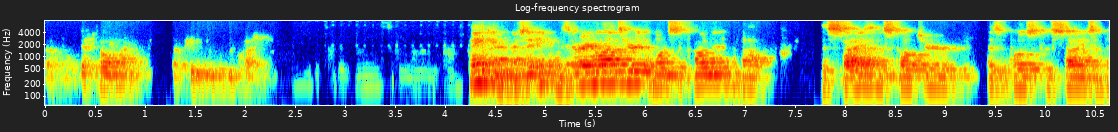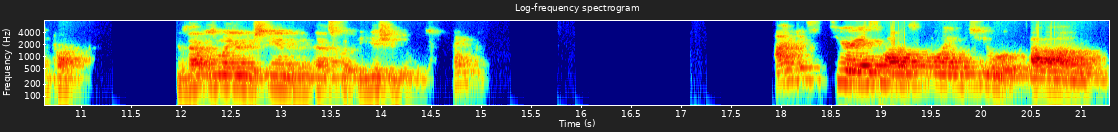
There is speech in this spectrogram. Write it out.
So That's all my opinion of the question. Thank you. Is there, is there anyone else here that wants to comment about the size of the sculpture as opposed to the size of the park? Because that was my understanding that that's what the issue was. I'm just curious how it's going to, um,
